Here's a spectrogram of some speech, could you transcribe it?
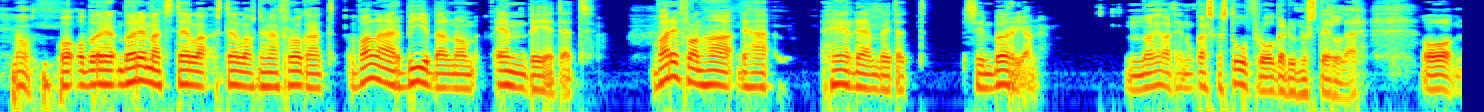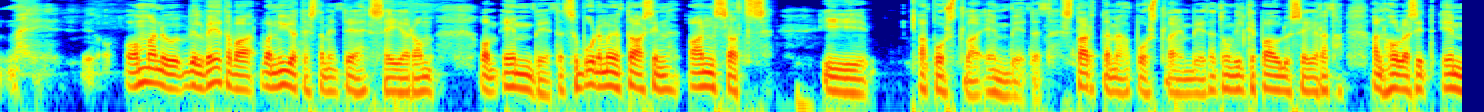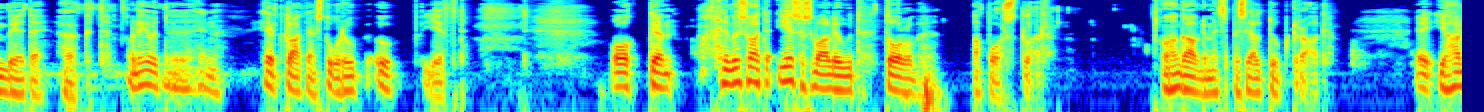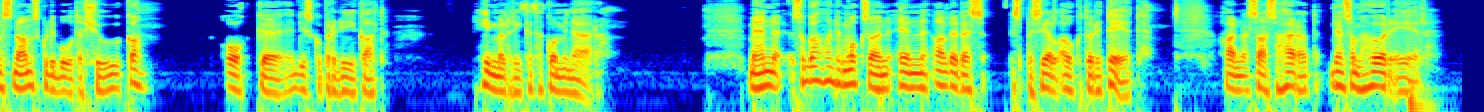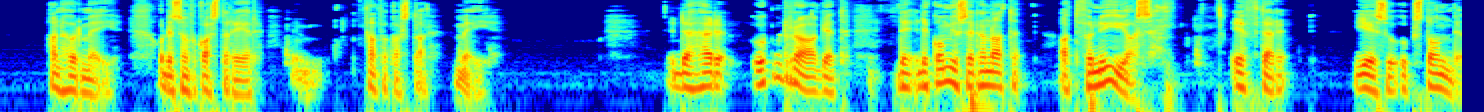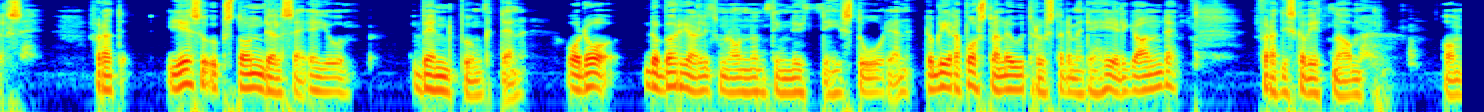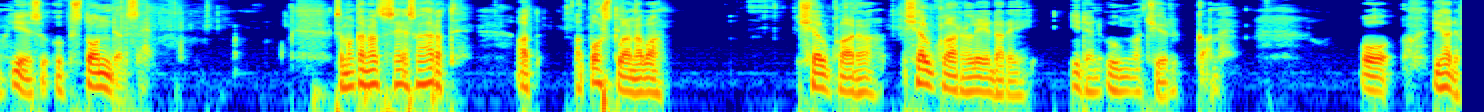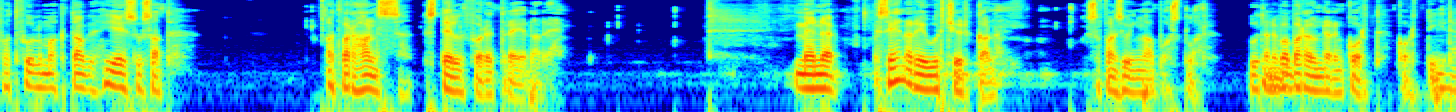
Ja. Och, och börja, börja med att ställa, ställa oss den här frågan att vad lär Bibeln om ämbetet? Varifrån har det här herdeämbetet sin början? Nåja, det är nog ganska stor fråga du nu ställer. Och om man nu vill veta vad, vad Nya Testamentet säger om, om ämbetet så borde man ju ta sin ansats i apostlaämbetet. Starta med apostlaämbetet om vilket Paulus säger att han håller sitt ämbete högt. Och det är ju eh, en, helt klart en stor upp, uppgift. Och eh, det var så att Jesus valde ut tolv apostlar och han gav dem ett speciellt uppdrag. Eh, I hans namn skulle de bota sjuka och eh, diskopredika att himmelriket har kommit nära. Men så gav han dem också en, en alldeles speciell auktoritet. Han sa så här att den som hör er, han hör mig. Och den som förkastar er, mm, han förkastar mig. Det här uppdraget, det, det kom ju sedan att, att förnyas efter Jesu uppståndelse. För att Jesu uppståndelse är ju vändpunkten och då, då börjar liksom någonting nytt i historien. Då blir apostlarna utrustade med den helige ande för att de ska vittna om, om Jesu uppståndelse. Så man kan alltså säga så här att, att apostlarna var självklara, självklara ledare i den unga kyrkan. Och de hade fått fullmakt av Jesus att, att vara hans ställföreträdare. Men eh, senare i urkyrkan så fanns ju inga apostlar, utan det var bara under en kort, kort tid.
